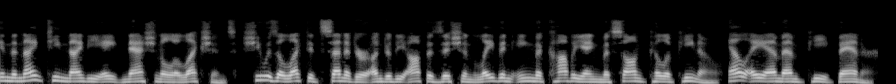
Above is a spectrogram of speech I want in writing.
in the 1998 national elections, she was elected senator under the opposition Laban ng Makabayang Masang Pilipino LAMMP banner.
